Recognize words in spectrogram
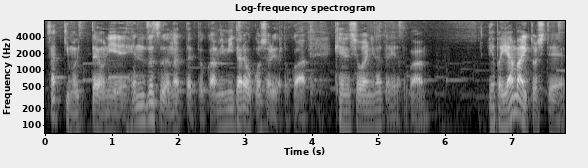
さっきも言ったように片頭痛になったりとか耳だれ起こしたりだとか腱鞘炎になったりだとかやっぱ病として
